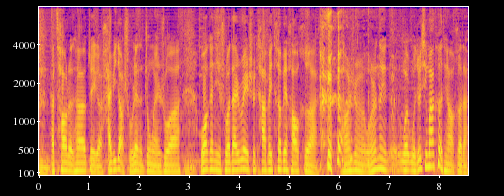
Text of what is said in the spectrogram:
嗯他操着他这个还比较熟练的中文说：“我跟你说，在瑞士咖啡特别好喝。”然后是？我说那我我觉得星巴克挺好喝的，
